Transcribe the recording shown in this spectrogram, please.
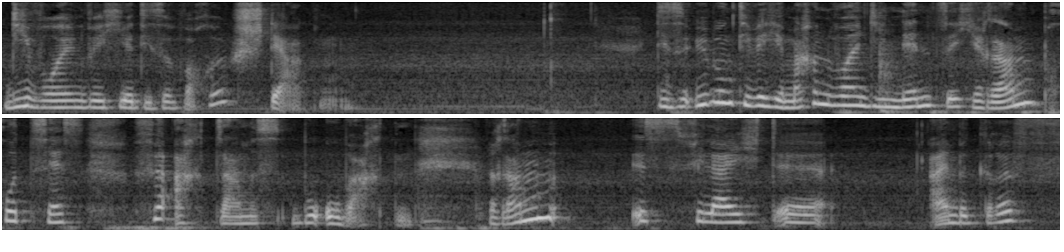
die wollen wir hier diese Woche stärken. Diese Übung, die wir hier machen wollen, die nennt sich RAM-Prozess für achtsames Beobachten. RAM ist vielleicht äh, ein Begriff,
